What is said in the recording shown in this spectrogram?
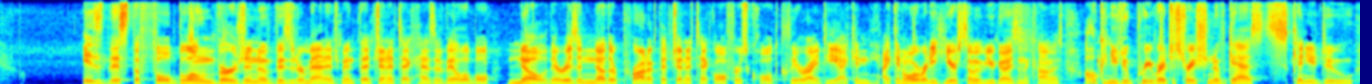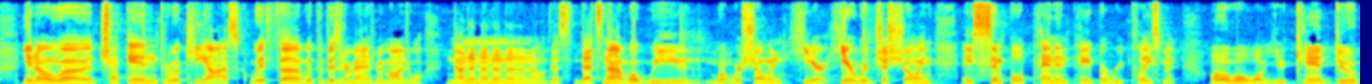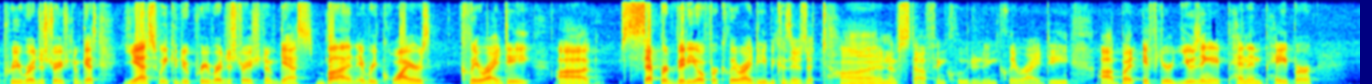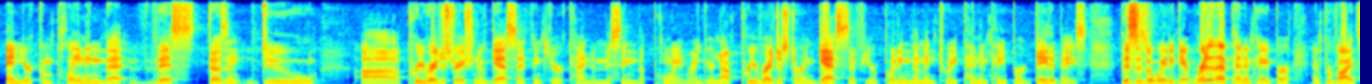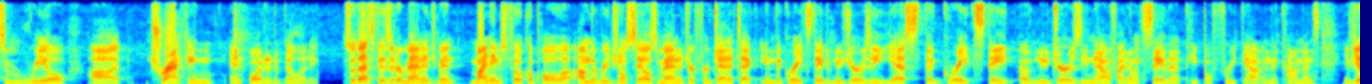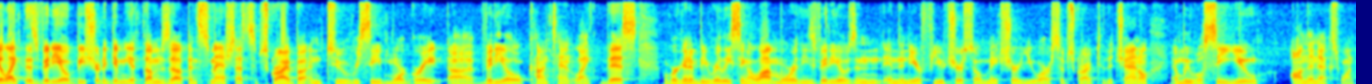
Is this the full blown version of visitor management that Genetec has available? No, there is another product that Genetec offers called Clear ID. I can I can already hear some of you guys in the comments. Oh, can you do pre-registration of guests? Can you do you know uh, check in through a kiosk with uh, with the visitor management module? No, no, no, no, no, no, no. That's that's not what we what we're showing here. Here we're just showing a simple pen and paper replacement oh, well, well, you can't do pre registration of guests. Yes, we could do pre registration of guests, but it requires Clear ID. Uh, separate video for Clear ID because there's a ton of stuff included in Clear ID. Uh, but if you're using a pen and paper and you're complaining that this doesn't do uh, pre-registration of guests, I think you're kind of missing the point, right? You're not pre-registering guests if you're putting them into a pen and paper database. This is a way to get rid of that pen and paper and provide some real uh, tracking and auditability. So that's visitor management. My name is Phil Coppola. I'm the regional sales manager for Genetec in the great state of New Jersey. Yes, the great state of New Jersey. Now, if I don't say that, people freak out in the comments. If you like this video, be sure to give me a thumbs up and smash that subscribe button to receive more great uh, video content like this. We're going to be releasing a lot more of these videos in, in the near future, so make sure you are subscribed to the channel, and we will see you on the next one.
